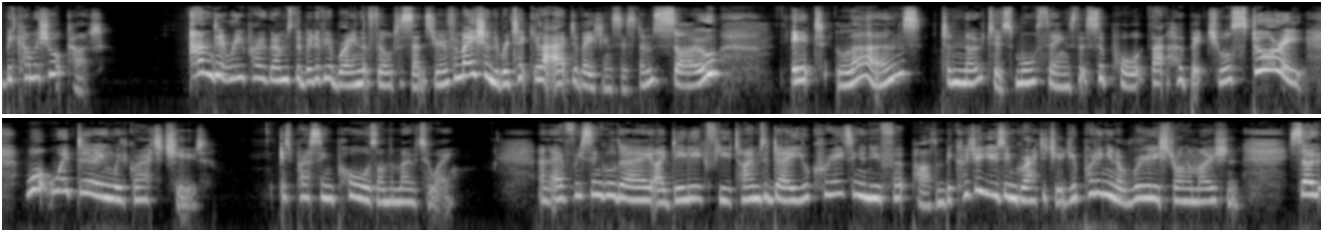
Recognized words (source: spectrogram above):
become a shortcut. And it reprograms the bit of your brain that filters sensory information, the reticular activating system. So it learns to notice more things that support that habitual story. What we're doing with gratitude is pressing pause on the motorway. And every single day, ideally a few times a day, you're creating a new footpath. And because you're using gratitude, you're putting in a really strong emotion. So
